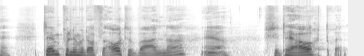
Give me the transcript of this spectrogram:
Tempolimit auf der Autobahn, ne? Ja. Steht ja auch drin.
